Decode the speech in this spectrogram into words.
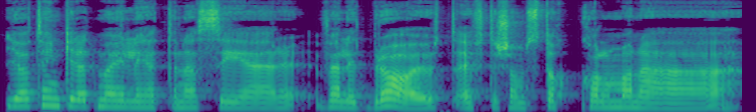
Jag tänker att möjligheterna ser väldigt bra ut eftersom stockholmarna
